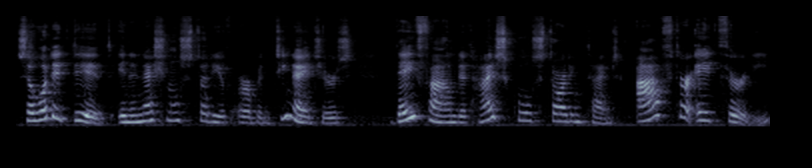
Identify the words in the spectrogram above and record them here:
So, what it did in a national study of urban teenagers, they found that high school starting times after 8:30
